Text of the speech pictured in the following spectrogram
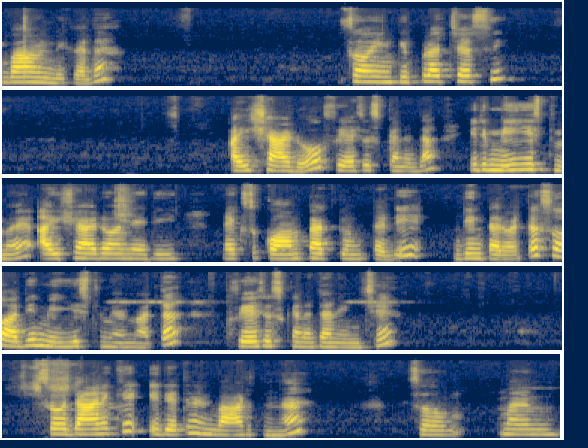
బాగుంది కదా. సో ఇంక ఇప్పుడు వచ్చేసి ఐ షాడో ఫేసెస్ కనదా. ఇది మీ ఇష్టమే. ఐ షాడో అనేది నెక్స్ట్ కాంపాక్ట్ ఉంటుంది. దీని తర్వాత సో అది మీ ఇష్టమే అనమాట ఫేసెస్ కనదా నుంచే. సో దానికి ఇదైతే నేను వాడుతున్నా. సో మనం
